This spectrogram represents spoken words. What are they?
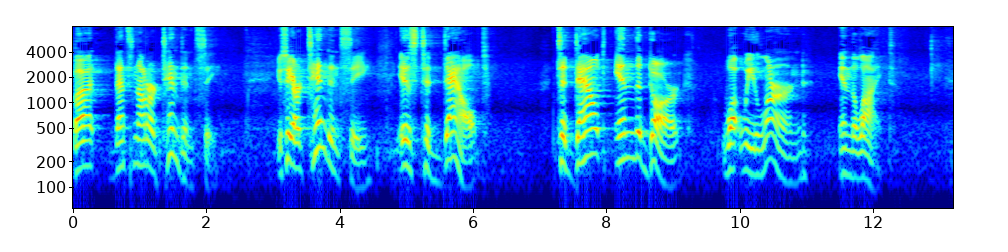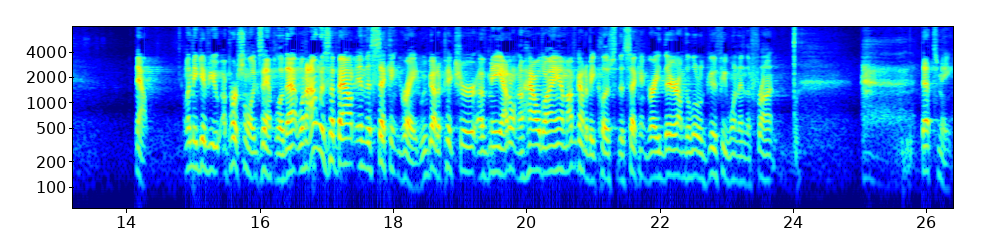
But that's not our tendency. You see, our tendency is to doubt, to doubt in the dark what we learned in the light. Now, let me give you a personal example of that. When I was about in the second grade, we've got a picture of me. I don't know how old I am. I've got to be close to the second grade there. I'm the little goofy one in the front. That's me.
